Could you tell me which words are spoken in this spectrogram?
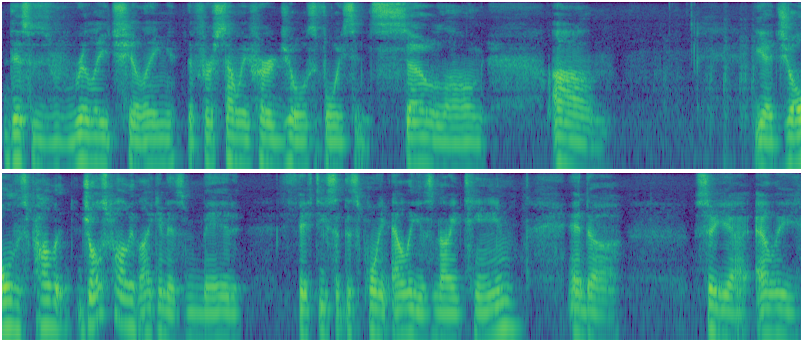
this was really chilling. The first time we've heard Joel's voice in so long. Um, yeah, Joel is probably Joel's probably like in his mid 50s at this point. Ellie is 19, and uh, so yeah, Ellie.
